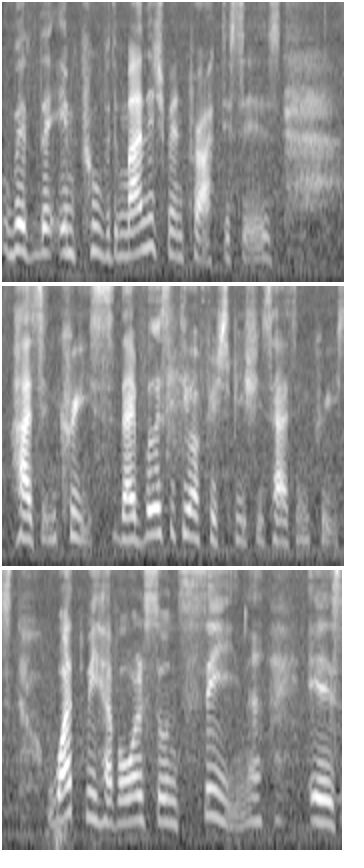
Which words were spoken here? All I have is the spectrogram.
with the improved management practices has increased. Diversity of fish species has increased. What we have also seen is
